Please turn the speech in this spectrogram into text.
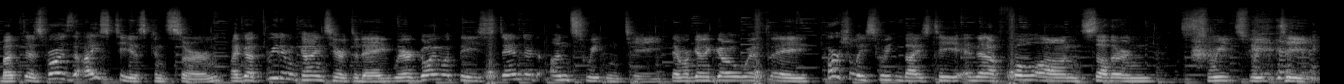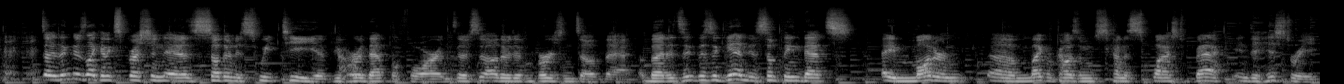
But as far as the iced tea is concerned, I've got three different kinds here today. We're going with the standard unsweetened tea, then we're going to go with a partially sweetened iced tea, and then a full-on southern sweet, sweet tea. So I think there's like an expression as southern as sweet tea, if you've heard that before, and there's other different versions of that. But it's this again is something that's a modern um, microcosms kind of splashed back into history.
